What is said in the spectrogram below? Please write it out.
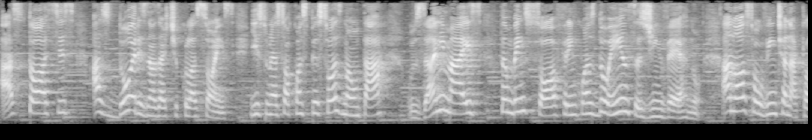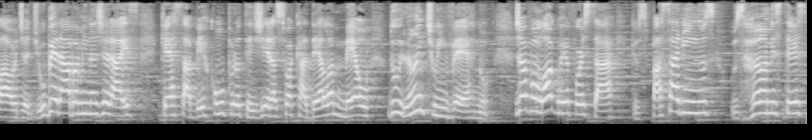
as tosses, as dores nas articulações. Isso não é só com as pessoas, não, tá? Os animais também sofrem com as doenças de inverno. A nossa ouvinte Ana Cláudia, de Uberaba, Minas Gerais, quer saber como proteger a sua cadela Mel durante o inverno. Já vou logo reforçar que os passarinhos, os hamsters,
